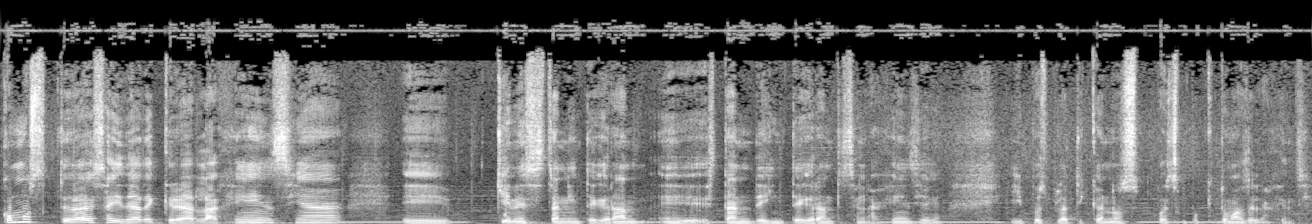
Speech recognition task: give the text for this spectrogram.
¿cómo te da esa idea de crear la agencia? Eh, ¿Quiénes están, integran, eh, están de integrantes en la agencia? Y pues platícanos pues un poquito más de la agencia.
